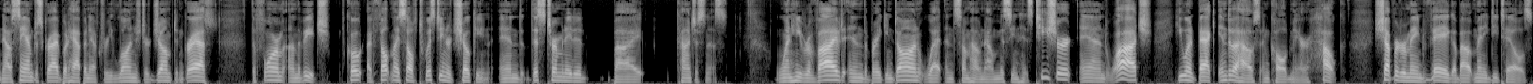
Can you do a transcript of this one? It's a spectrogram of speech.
Now, Sam described what happened after he lunged or jumped and grasped the form on the beach. Quote, I felt myself twisting or choking, and this terminated by consciousness. When he revived in the breaking dawn, wet and somehow now missing his t shirt and watch, he went back into the house and called Mayor Houk. Shepard remained vague about many details,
